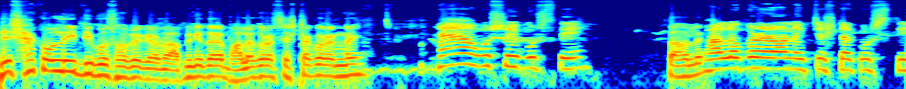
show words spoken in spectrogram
নেশা করলেই ডিভোর্স হবে কেন? আপনি কি তারা ভালো করার চেষ্টা করেন নাই? হ্যাঁ অবশ্যই করছি। তাহলে? ভালো করার অনেক চেষ্টা করছি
